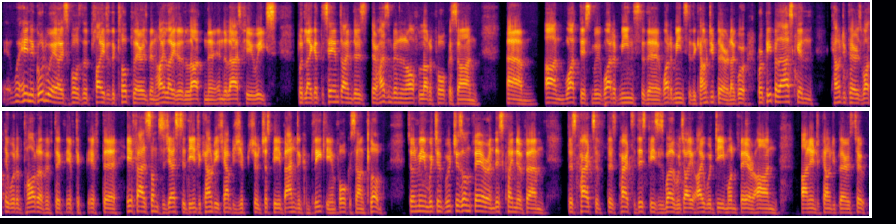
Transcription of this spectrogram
in a good way, I suppose the plight of the club player has been highlighted a lot in the in the last few weeks. But like at the same time, there's there hasn't been an awful lot of focus on um, on what this what it means to the what it means to the county player. Like were were people asking county players what they would have thought of if the if the if the if as some suggested the intercounty championship should just be abandoned completely and focus on club. Do you know what I mean? Which is which is unfair and this kind of um there's parts of there's parts of this piece as well which I, I would deem unfair on on intercounty players too.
